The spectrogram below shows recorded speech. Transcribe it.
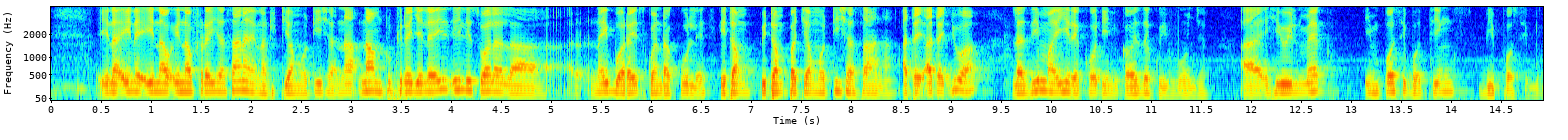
ina, ina, ina, inafurahisha sana na inatutia motisha. Na nam tukirejelea hili hili suala la naibu wa rais kwenda kule itam, itampatia motisha sana. Ata, atajua lazima hii rekodi nikaweze kuivunja. Uh, he will make impossible things be possible.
